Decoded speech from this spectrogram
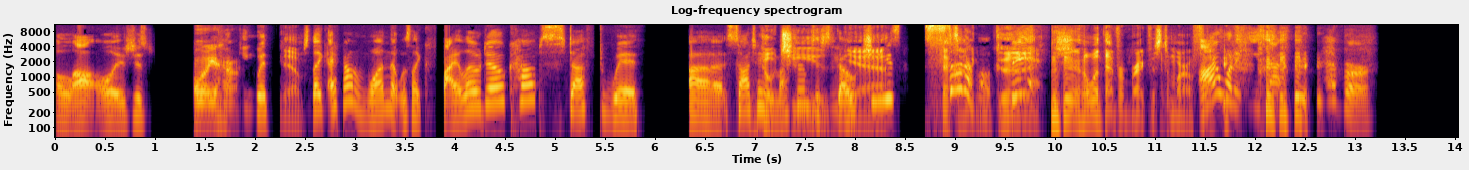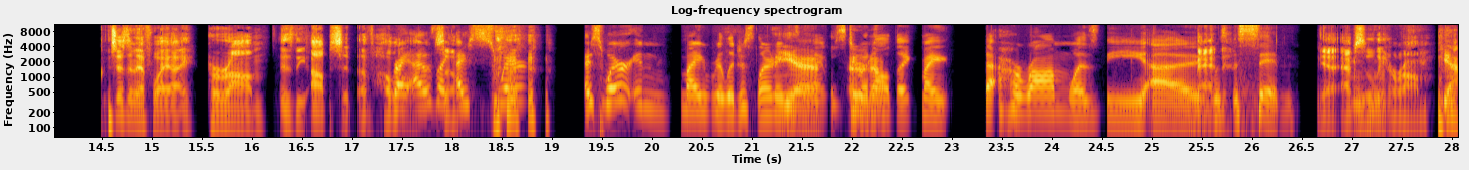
halal. It's just Oh yeah. with Yeah. like I found one that was like phyllo dough cups stuffed with uh sauteed Goat mushrooms cheese and and- goat yeah. cheese. That Son of a good. bitch! I want that for breakfast tomorrow. I want to eat that ever. Just an FYI, haram is the opposite of halal. right? I was like, so- I swear, I swear in my religious learning Yeah, when I was doing know. all like my that haram was the uh Bad. was the sin. Yeah, absolutely mm-hmm. haram. Yeah,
